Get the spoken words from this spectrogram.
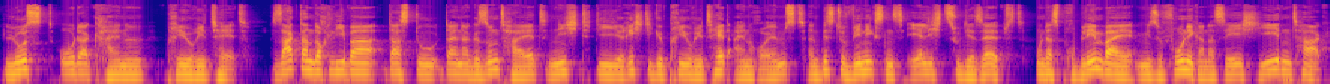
Lust oder keine Priorität. Sag dann doch lieber, dass du deiner Gesundheit nicht die richtige Priorität einräumst, dann bist du wenigstens ehrlich zu dir selbst. Und das Problem bei Misophonikern, das sehe ich jeden Tag,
